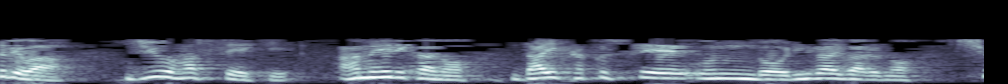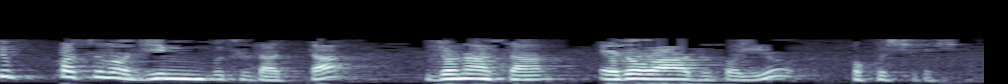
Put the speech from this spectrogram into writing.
それは、18世紀、アメリカの大覚醒運動リバイバルの出発の人物だった、ジョナサン・エドワーズという牧師でした。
